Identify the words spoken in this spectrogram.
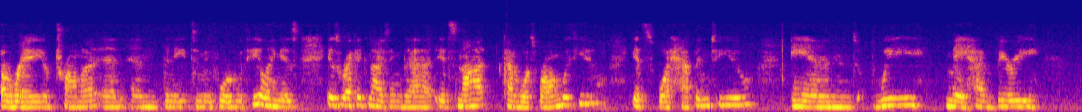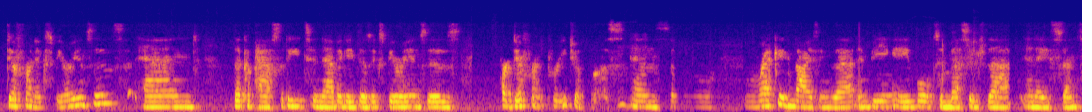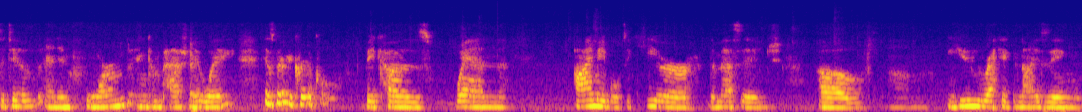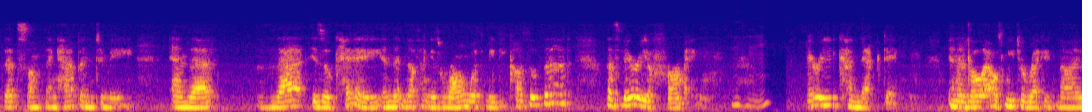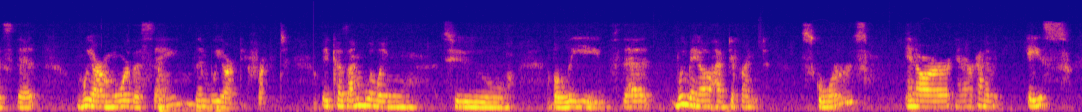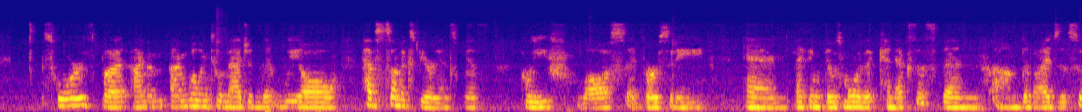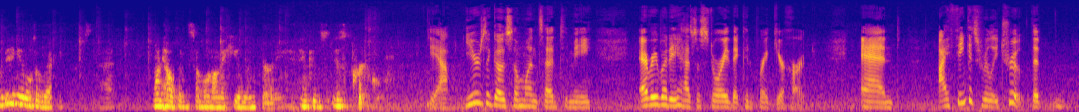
array of trauma and, and the need to move forward with healing is is recognizing that it's not kind of what's wrong with you, it's what happened to you. And we may have very different experiences and the capacity to navigate those experiences are different for each of us. Mm-hmm. And so recognizing that and being able to message that in a sensitive and informed and compassionate way is very critical because when I'm able to hear the message of um, you recognizing that something happened to me and that that is okay and that nothing is wrong with me because of that, that's very affirming, mm-hmm. very connecting and it allows me to recognize that we are more the same than we are different because I'm willing to believe that we may all have different scores in our in our kind of ACE scores, but I'm I'm willing to imagine that we all have some experience with grief, loss, adversity, and I think there's more that connects us than um, divides us. So being able to recognize that when helping someone on a healing journey, I think is, is critical. Yeah. Years ago, someone said to me, everybody has a story that could break your heart. And I think it's really true that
